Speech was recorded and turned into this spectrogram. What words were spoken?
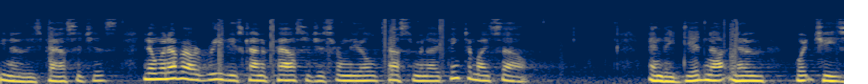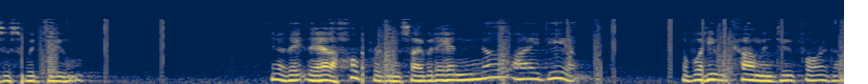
You know these passages. You know, whenever I read these kind of passages from the Old Testament, I think to myself, and they did not know what Jesus would do. You know, they, they had a hope for the Messiah, but they had no idea of what he would come and do for them.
